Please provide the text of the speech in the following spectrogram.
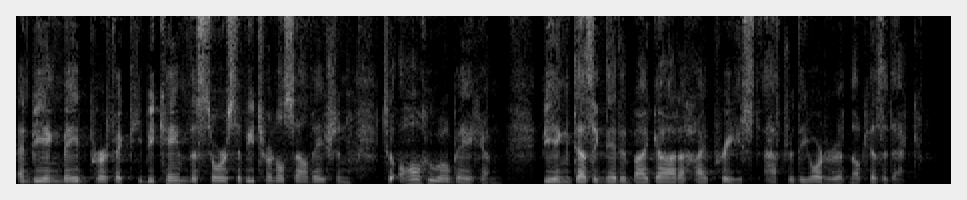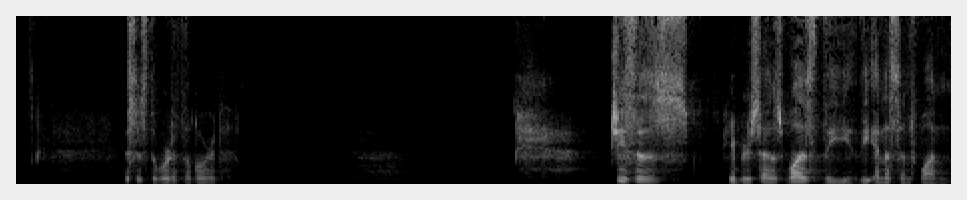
and being made perfect, he became the source of eternal salvation to all who obey him, being designated by God a high priest after the order of Melchizedek. This is the word of the Lord. Jesus, Hebrews says, was the, the innocent one.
